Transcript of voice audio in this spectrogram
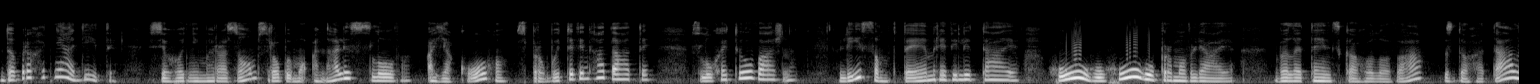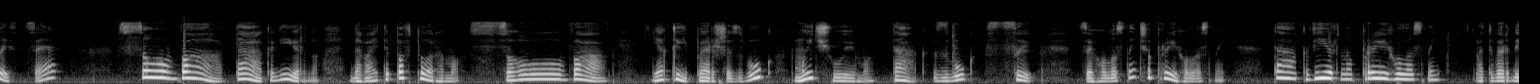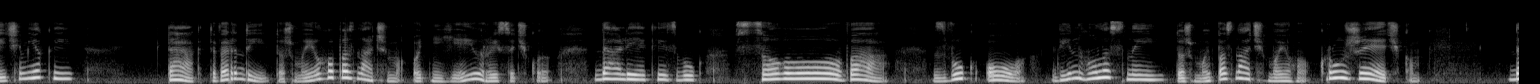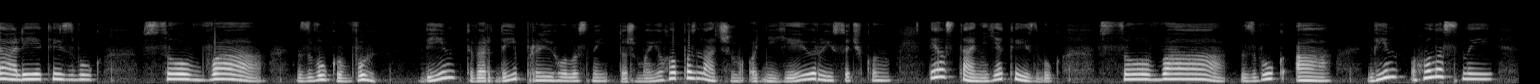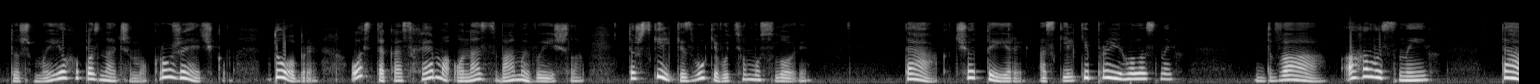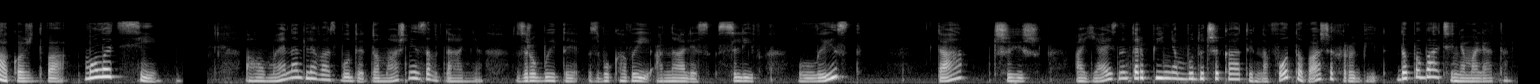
Доброго дня, діти! Сьогодні ми разом зробимо аналіз слова. А якого? Спробуйте відгадати. Слухайте уважно. Лісом в темряві літає, хугу-хугу промовляє. Велетенська голова, здогадались, це сова. Так, вірно. Давайте повторимо. Сова. Який перший звук ми чуємо? Так, звук С. Це голосний чи приголосний? Так, вірно, приголосний. А твердий чи м'який? Так, твердий, тож ми його позначимо однією рисочкою. Далі який звук? Сова. Звук О. Він голосний, тож ми позначимо його кружечком. Далі який звук? Сова. Звук В. Він твердий приголосний, тож ми його позначимо однією рисочкою. І останній який звук? Сова. Звук А. Він голосний, тож ми його позначимо кружечком. Добре, ось така схема у нас з вами вийшла. Тож скільки звуків у цьому слові? Так, чотири. А скільки приголосних? Два. А голосних? Також два. Молодці. А у мене для вас буде домашнє завдання зробити звуковий аналіз слів лист та чиш. А я із нетерпінням буду чекати на фото ваших робіт. До побачення, малята!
